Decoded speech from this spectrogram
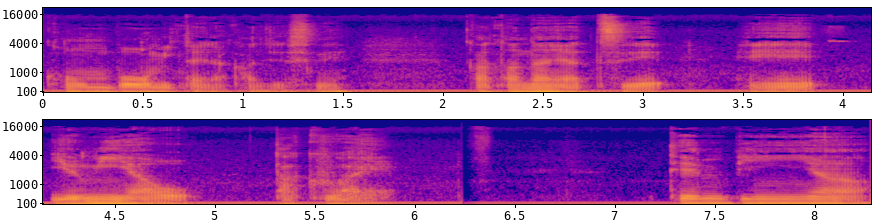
棍棒みたいな感じですね。刀や杖、えー弓矢を蓄え。天秤や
